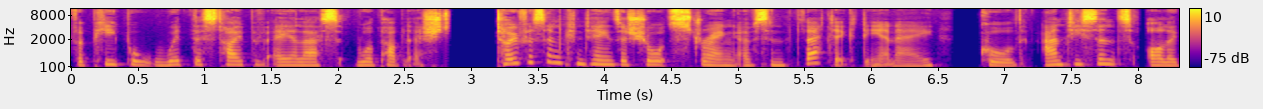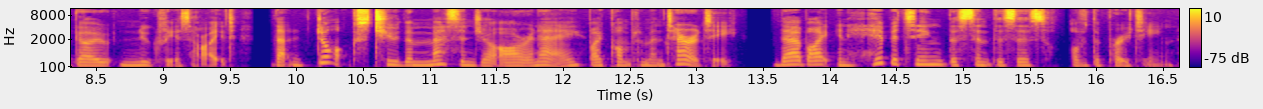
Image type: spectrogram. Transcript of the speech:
for people with this type of ALS were published. Tofersen contains a short string of synthetic DNA called antisense oligonucleotide that docks to the messenger RNA by complementarity, thereby inhibiting the synthesis of the protein.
